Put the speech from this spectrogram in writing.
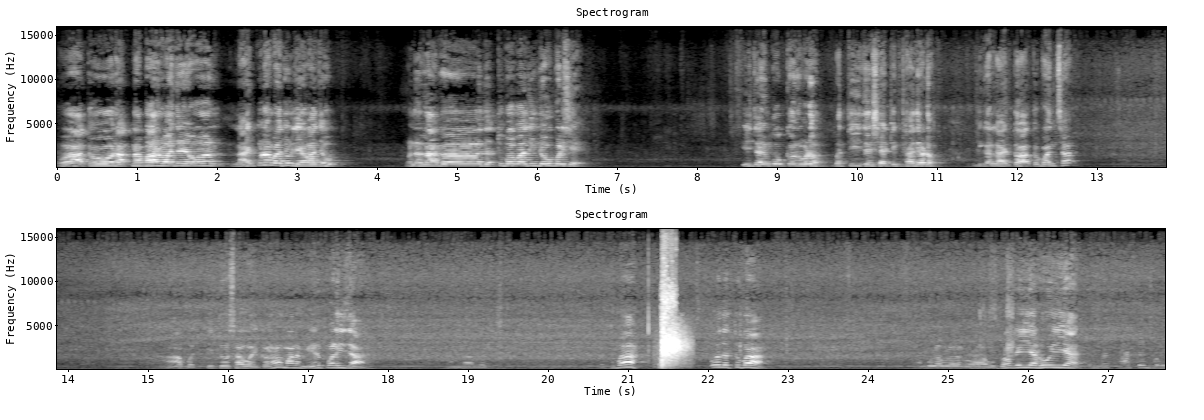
હવે આ તો રાતના બાર વાગે હવે લાઈટ કોના બાજુ લેવા જવું? મને લાગે દત્તુબા બાજુ જવું પડશે. એ જઈને કોક કરો, હડો. બત્તી જે સેટિંગ થાય હડો. એટલે લાઈટ તો આ તો બંધ છે. હા, બત્તી તો છે હોય કણો મારે મેળ પડી જાય. લાગે. દત્તુબા ઓ દત્તુબા ઉઠો કે યાર હું યાર. સાત કેમ મને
